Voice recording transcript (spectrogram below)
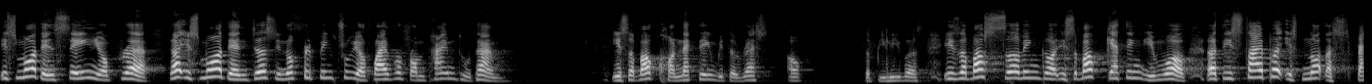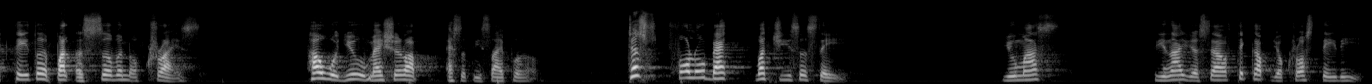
It's more than saying your prayer. Uh, it's more than just, you know, flipping through your Bible from time to time. It's about connecting with the rest of the believers. It's about serving God. It's about getting involved. A disciple is not a spectator, but a servant of Christ. How would you measure up as a disciple? Just follow back what Jesus said. You must deny yourself, take up your cross daily,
